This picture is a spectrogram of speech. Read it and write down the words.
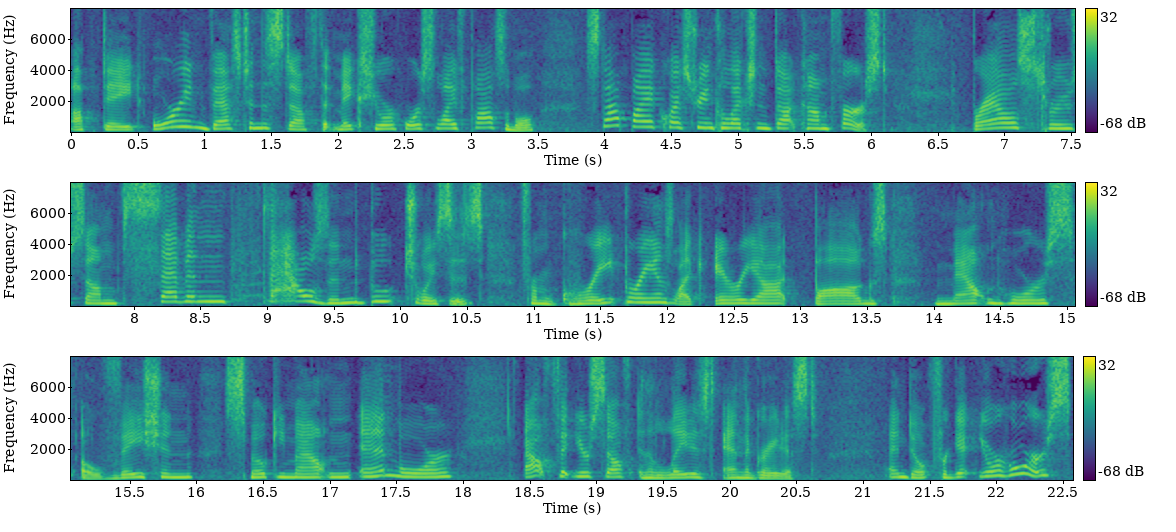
update, or invest in the stuff that makes your horse life possible, stop by equestriancollections.com first. Browse through some 7,000 boot choices from great brands like Ariat, Bogs, Mountain Horse, Ovation, Smoky Mountain, and more. Outfit yourself in the latest and the greatest. And don't forget your horse.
